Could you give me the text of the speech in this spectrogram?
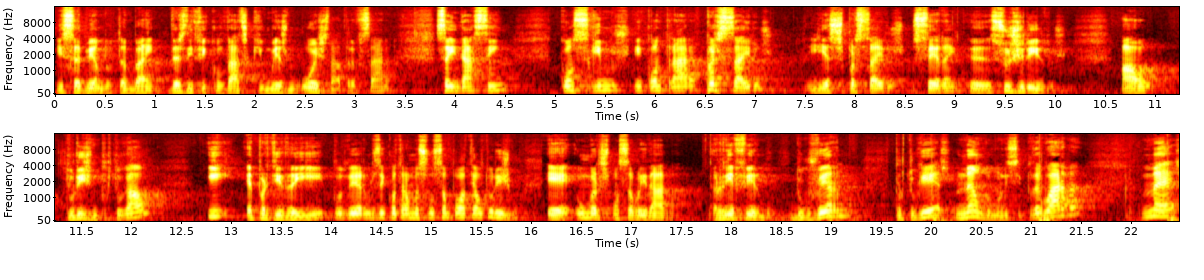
e sabendo também das dificuldades que o mesmo hoje está a atravessar, se ainda assim conseguimos encontrar parceiros e esses parceiros serem eh, sugeridos ao Turismo Portugal e, a partir daí, podermos encontrar uma solução para o hotel turismo. É uma responsabilidade, reafirmo, do governo português, não do município da Guarda, mas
